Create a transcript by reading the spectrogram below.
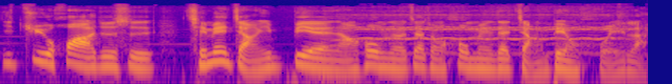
一句话，就是前面讲一遍，然后呢再从后面再讲一遍回来。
